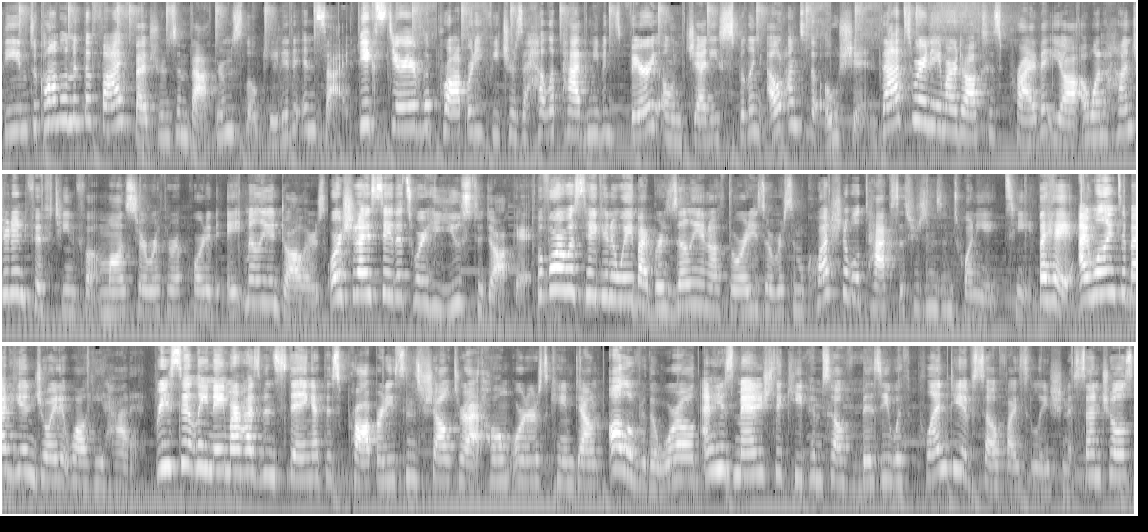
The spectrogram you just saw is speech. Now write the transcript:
theme to complement the five bedrooms and bathrooms located inside. The exterior of the property features a helipad and even its very own jetty spilling out onto the ocean. That's where Neymar docks his private yacht, a 115-foot monster worth a reported $8 million, or should I say that's where he used to dock it, before it was taken away by Brazilian authorities over some questionable tax decisions in 2018. But hey, I'm willing to bet he enjoyed it while he had it. Recently, Neymar has been staying at this property since shelter at home orders came down all over the world, and he's managed to keep himself busy with plenty of self-isolation essentials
